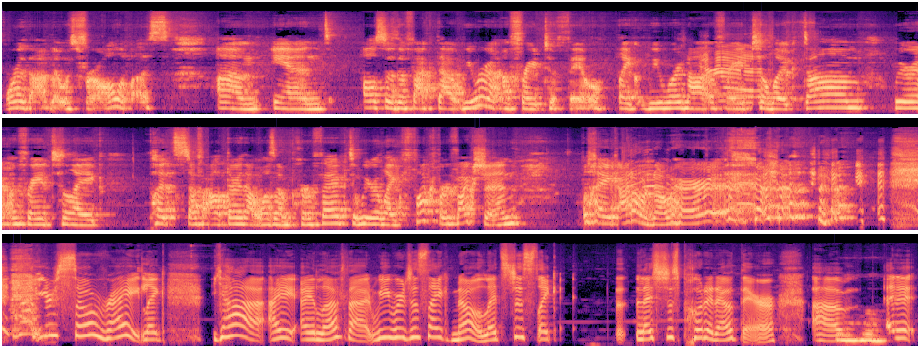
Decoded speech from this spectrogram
for them. It was for all of us. Um, and also the fact that we weren't afraid to fail. Like we were not afraid to look dumb. We weren't afraid to like, put stuff out there that wasn't perfect, we were like, fuck perfection. Like, I don't know her. no, you're so right. Like, yeah, I, I love that. We were just like, no, let's just like, let's just put it out there. Um, mm-hmm. And it,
